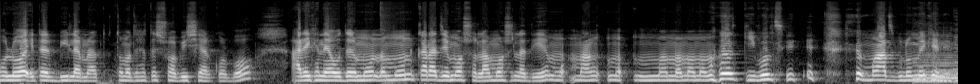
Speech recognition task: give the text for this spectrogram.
হলো এটার বিল আমরা তোমাদের সাথে সবই শেয়ার করব। আর এখানে ওদের মন মন কারা যে মশলা মশলা দিয়ে কি বলছি? মাছগুলো মেখে নিল।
